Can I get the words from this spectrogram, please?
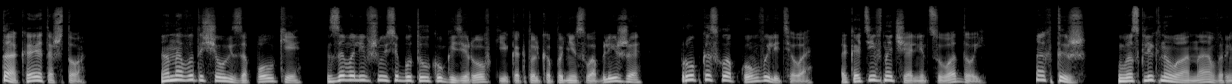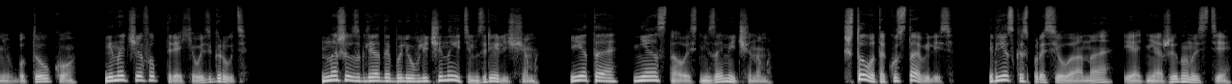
«Так, а это что?» Она вытащила из-за полки завалившуюся бутылку газировки, и как только поднесла ближе, пробка с хлопком вылетела, окатив начальницу водой. «Ах ты ж!» — воскликнула она, выронив бутылку и начав обтряхивать грудь. Наши взгляды были увлечены этим зрелищем, и это не осталось незамеченным. «Что вы так уставились? Резко спросила она, и от неожиданности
